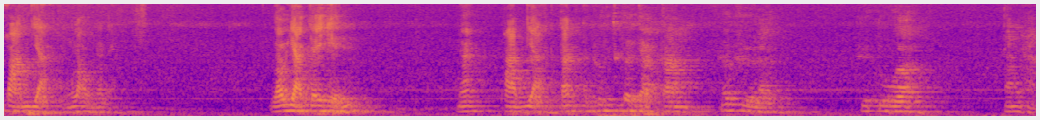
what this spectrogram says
ความอยากของเรานั่นแหละเราอยากจะเห็นนะความอยากตัณคือเกิดจากกรรมก็คืออะไร คือตัวตัณหา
